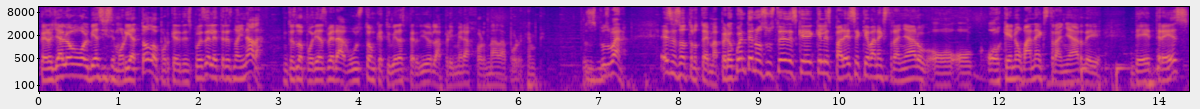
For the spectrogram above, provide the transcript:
pero ya luego volvías y se moría todo, porque después del E3 no hay nada. Entonces lo podías ver a gusto aunque te hubieras perdido la primera jornada, por ejemplo. Entonces, pues bueno, ese es otro tema. Pero cuéntenos ustedes qué, qué les parece, qué van a extrañar o, o- o- o qué no van a extrañar de, de E3.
